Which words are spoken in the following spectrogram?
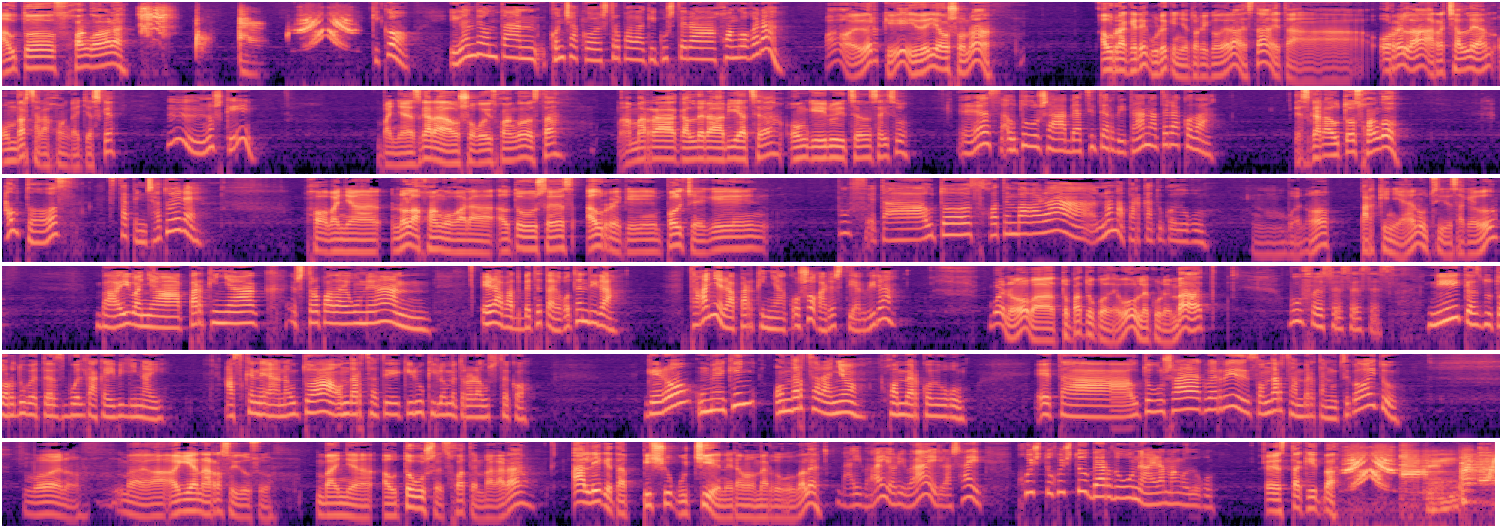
autoz joango gara? Kiko, igande hontan kontxako estropadak ikustera joango gara? Ah, ederki, ideia oso na. Aurrak ere gurekin etorriko dira, ezta? Eta horrela, arratsaldean ondartzara joan gaitezke. Hmm, noski. Baina ez gara oso goiz joango, ezta? Amarra kaldera abiatzea, ongi iruditzen zaizu? Ez, autobusa behatziter ditan aterako da. Ez gara autoz joango? Autoz, ez da pentsatu ere. Jo, baina nola joango gara autobusez, aurrekin, poltsekin... Puf, eta autoz joaten bagara, non aparkatuko dugu? Bueno, parkinean utzi dezakegu. Bai, baina parkinak estropada egunean era bat beteta egoten dira. Ta gainera parkinak oso garestiak dira. Bueno, ba, topatuko dugu lekuren bat. Buf, ez, ez, ez, ez. Nik ez dut ordu betez bueltaka ibili nahi. Azkenean autoa ondartzatik iru kilometrora usteko. Gero, umeekin ondartzaraino joan beharko dugu. Eta autobusak berriz ondartzan bertan utziko gaitu. Bueno, ba, agian arrazoi duzu. Baina autobusez joaten bagara, alik eta pixu gutxien eraman behar dugu, bale? Bai, bai, hori bai, lasai. Justu, justu behar duguna eramango dugu. Ez dakit ba. Bye.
